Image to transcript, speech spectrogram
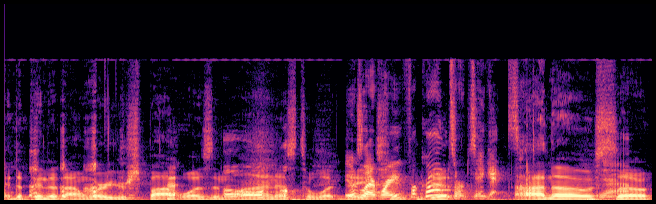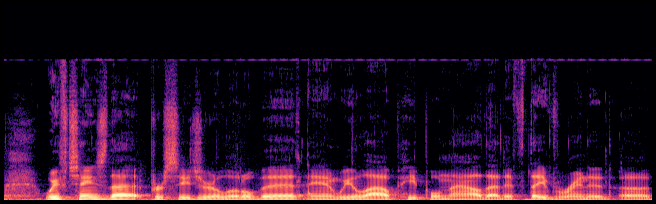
it depended on where your spot was in line as to what. It was like waiting for concert get. tickets. I know. Yeah. So we've changed that procedure a little bit, and we allow people now that if they've rented a,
